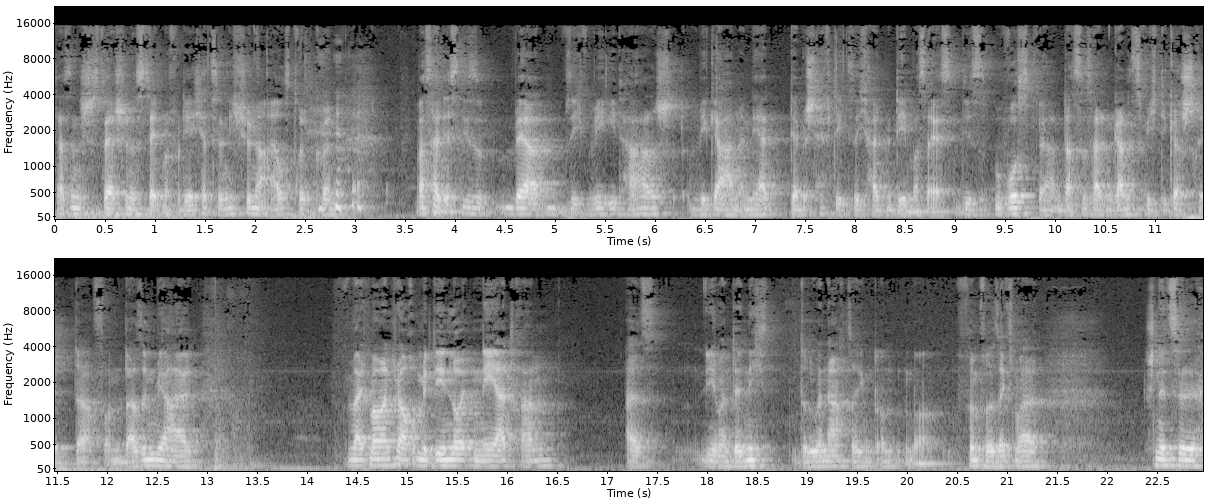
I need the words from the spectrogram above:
Das ist ein sehr schönes Statement von dir. Ich hätte es ja nicht schöner ausdrücken können. Was halt ist, diese, wer sich vegetarisch, vegan ernährt, der beschäftigt sich halt mit dem, was er isst. Dieses Bewusstwerden, das ist halt ein ganz wichtiger Schritt davon. Da sind wir halt manchmal, manchmal auch mit den Leuten näher dran, als jemand, der nicht darüber nachdenkt und nur fünf oder sechs Mal Schnitzel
